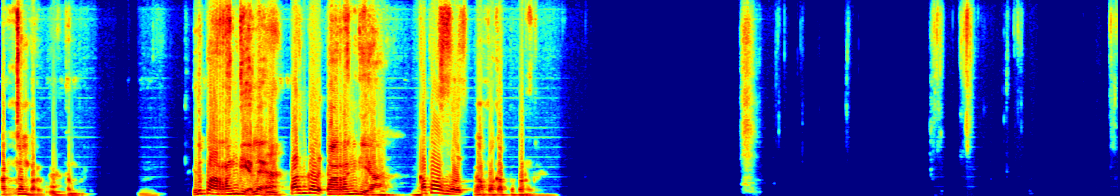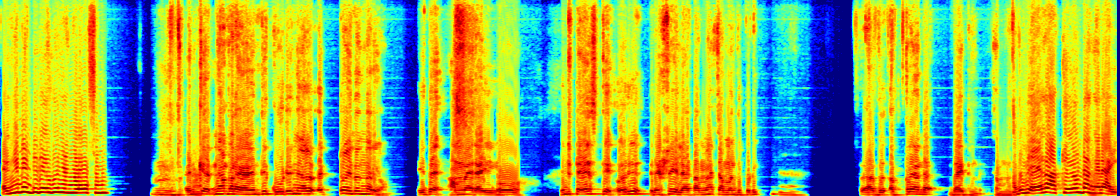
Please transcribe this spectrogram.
അച്ചമ്പർ. അച്ചമ്പർ ഉം. ഇത് പറങ്കി അല്ലേ? പറങ്കൾ പറങ്കി കപ്പ പറങ്കൾ കപ്പ എങ്ങനെയുണ്ട് രഘു ഞങ്ങളെ ഭക്ഷണം? എനിക്ക് ഞാൻ പറയാ എനിക്ക് കൂട്ടിന് ഏറ്റവും ഇതെന്നറിയോ? ഇത് അമ്മേരായി. ഓ. ഇതിന്റെ ടേസ്റ്റ് ഒരു രക്ഷയില്ല കേട്ടോ അമ്മ ചമ്മന്തിപ്പൊടി. അത് അത്ര എന്റെ ഇതായിട്ടുണ്ട് ചമ്മന്തി. അത് വേഗം ആക്കിയതുകൊണ്ട് അങ്ങനെ ആയി.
